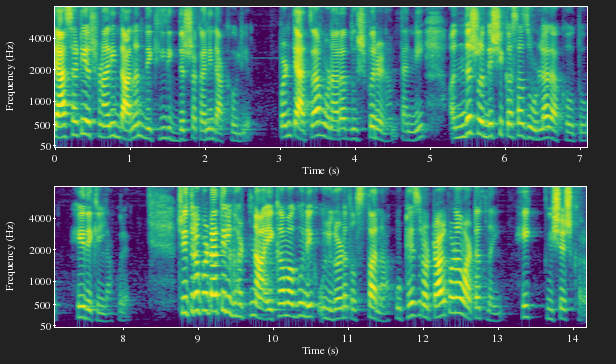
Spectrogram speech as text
त्यासाठी असणारी दानत देखील दिग्दर्शकांनी दाखवली आहे. पण त्याचा होणारा दुष्परिणाम त्यांनी अंधश्रद्धेशी कसा जोडला दाखवतो हे देखील दाखवलंय. चित्रपटातील घटना एकामागून एक उलगडत असताना कुठेच रटाळपणा वाटत नाही हे विशेष खरं.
